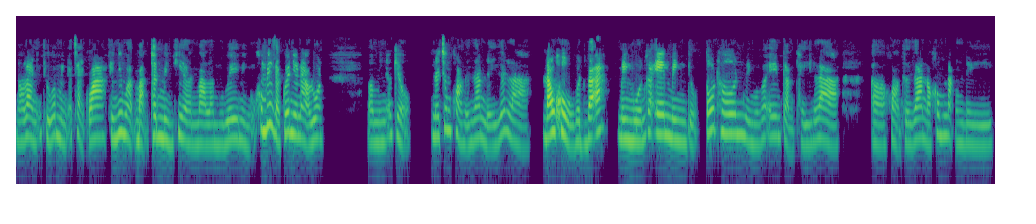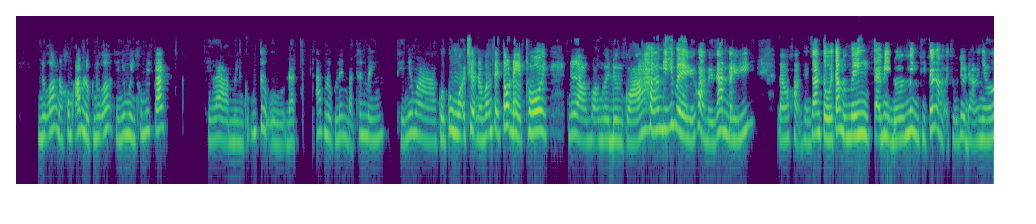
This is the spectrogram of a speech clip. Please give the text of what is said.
nó là những thứ mà mình đã trải qua. Thế nhưng mà bản thân mình khi mà làm MB mình cũng không biết giải quyết như nào luôn. Và mình đã, kiểu nói chung khoảng thời gian đấy rất là đau khổ vật vã mình muốn các em mình kiểu tốt hơn mình muốn các em cảm thấy là uh, khoảng thời gian nó không nặng nề nữa nó không áp lực nữa. Thế nhưng mình không biết cách. Thế là mình cũng tự đặt áp lực lên bản thân mình. Thế nhưng mà cuối cùng mọi chuyện nó vẫn sẽ tốt đẹp thôi. Nên là mọi người đừng quá nghĩ về cái khoảng thời gian đấy là khoảng thời gian tối tăm với mình. Tại vì đối với mình thì tất cả mọi thứ đều đáng nhớ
